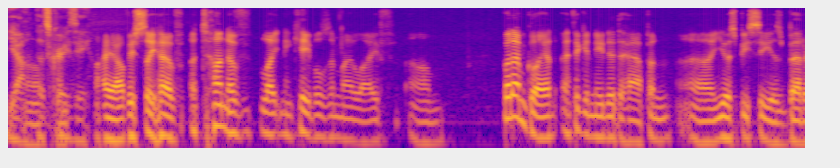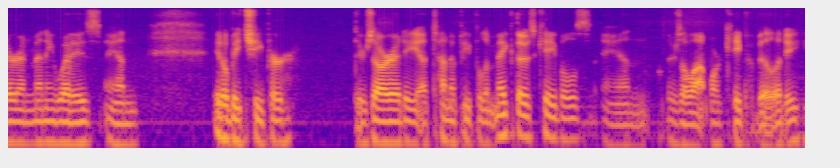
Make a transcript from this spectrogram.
Yeah, Um, that's crazy. I obviously have a ton of lightning cables in my life, um, but I'm glad. I think it needed to happen. Uh, USB C is better in many ways, and it'll be cheaper. There's already a ton of people that make those cables, and there's a lot more capability.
